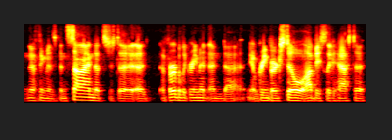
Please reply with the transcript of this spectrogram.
Nothing has been signed. That's just a, a, a verbal agreement, and uh, you know Greenberg still obviously has to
